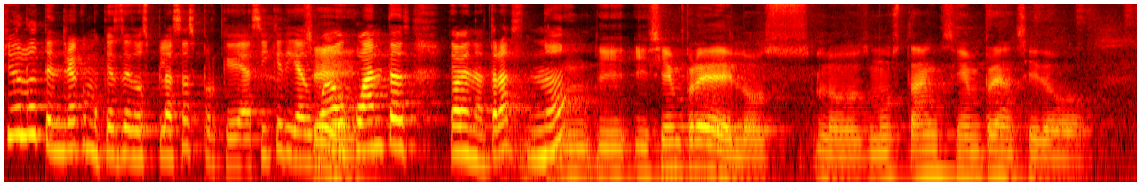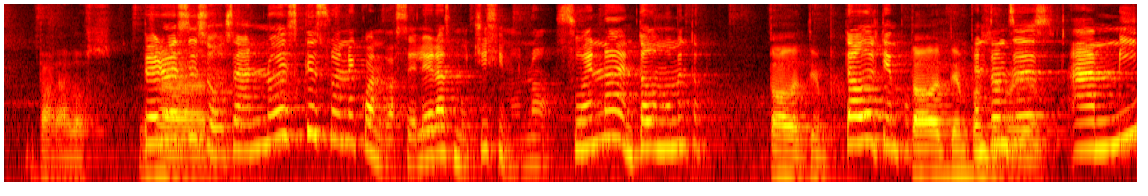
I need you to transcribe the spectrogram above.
yo lo tendría como que es de dos plazas, porque así que digas, wow, ¿cuántas caben atrás? ¿No? Mm, y, siempre los, los Mustang siempre han sido para dos. Pero es eso, o sea, no es que suene cuando aceleras muchísimo, no. Suena en todo momento. Todo el tiempo. Todo el tiempo. Todo el tiempo. Entonces, a mí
